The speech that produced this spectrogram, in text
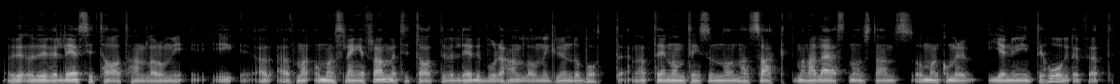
Och det, och det är väl det citat handlar om. I, i, att att man, om man slänger fram ett citat, det är väl det det borde handla om i grund och botten. Att det är någonting som någon har sagt, man har läst någonstans och man kommer genuint ihåg det för att,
